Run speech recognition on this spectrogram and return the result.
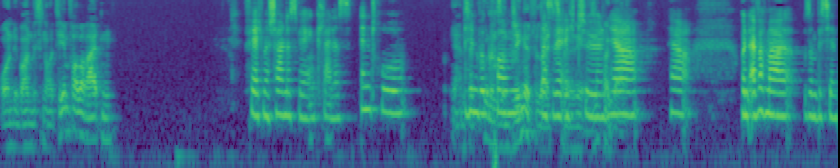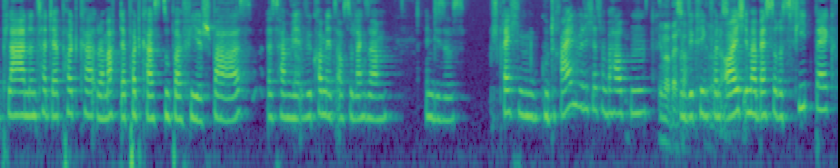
Und wir wollen ein bisschen neue Themen vorbereiten. Vielleicht mal schauen, dass wir ein kleines Intro Ja, das wäre cool. So ein hinbekommen. Jingle vielleicht. das wäre echt schön. Ja, ja. Und einfach mal so ein bisschen planen. Uns hat der Podcast oder macht der Podcast super viel Spaß. Es haben wir, wir kommen jetzt auch so langsam in dieses Sprechen gut rein, würde ich jetzt mal behaupten. Immer besser. Und wir kriegen immer von besser. euch immer besseres Feedback.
